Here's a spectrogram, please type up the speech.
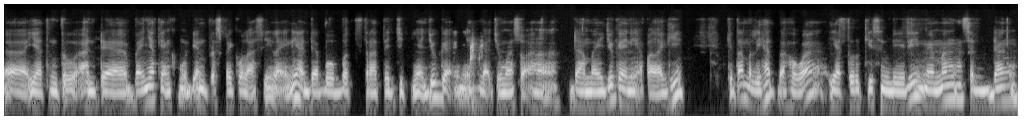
uh, ya tentu ada banyak yang kemudian berspekulasi lah. Ini ada bobot strategiknya juga ini nggak cuma soal damai juga ini. Apalagi kita melihat bahwa ya Turki sendiri memang sedang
